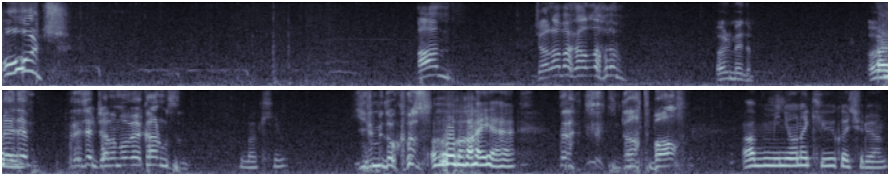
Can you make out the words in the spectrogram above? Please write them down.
Uç! Lan! Cana bak Allah'ım. Ölmedim. Ölmedim. Recep canıma bakar mısın? Bakayım. 29. Oha ya. Dat bal. Abi minyona Q'yu kaçırıyorum.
